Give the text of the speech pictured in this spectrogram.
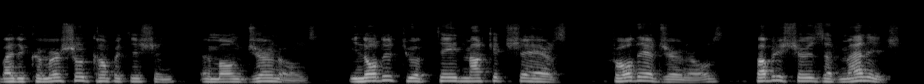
by the commercial competition among journals. In order to obtain market shares for their journals, publishers have managed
